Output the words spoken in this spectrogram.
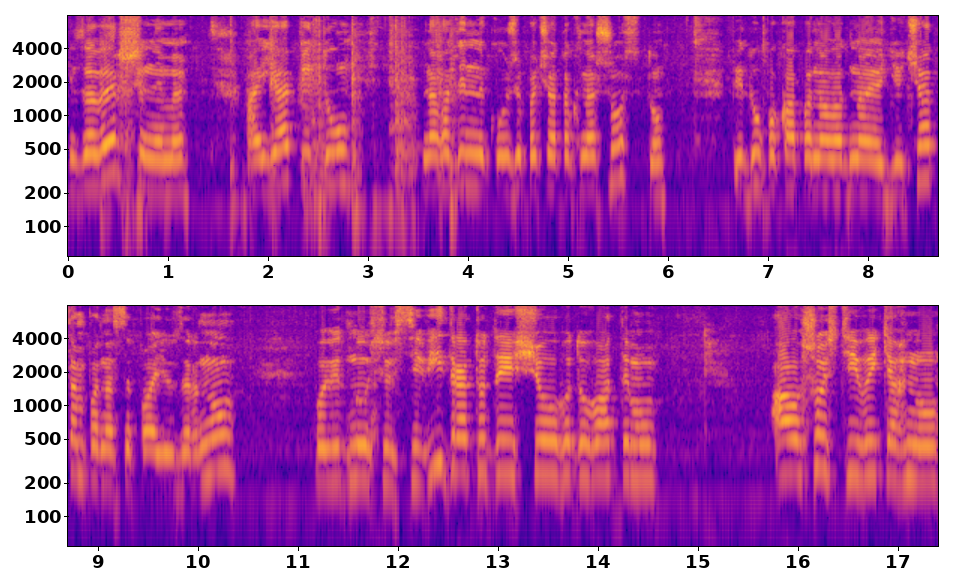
завершеними. А я піду на годиннику вже початок на шосту. Піду, поки поналаднаю дівчатам, понасипаю зерно, повідносю всі відра туди, що годуватиму. А о шостій витягну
